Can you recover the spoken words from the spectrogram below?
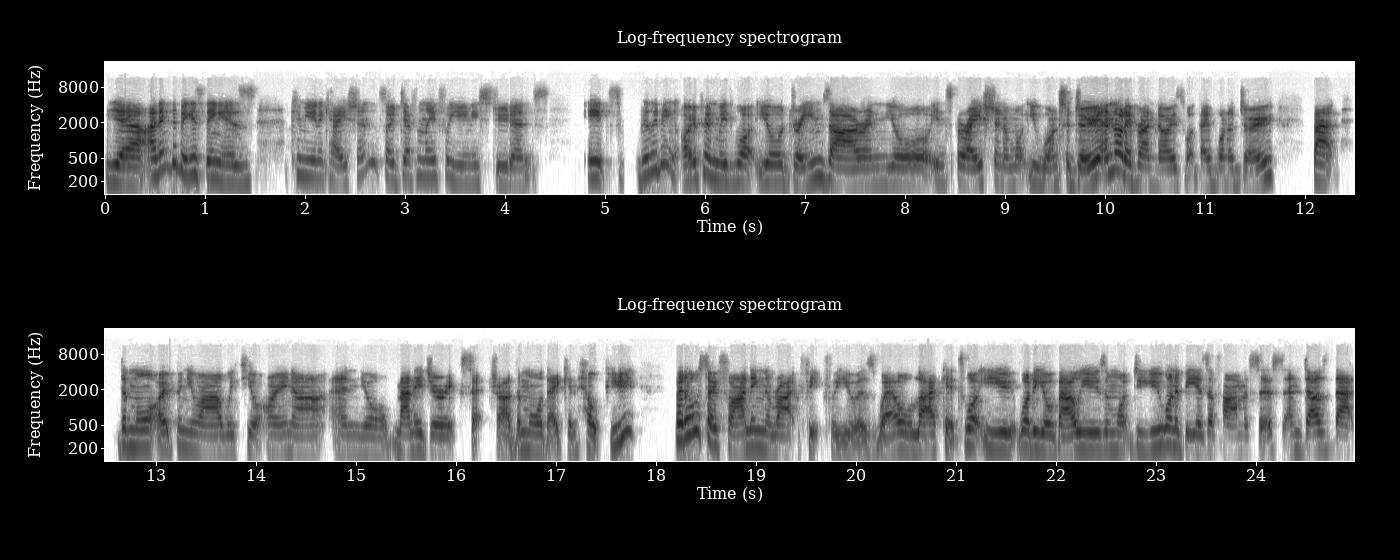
Yeah, I think the biggest thing is communication. So, definitely for uni students, it's really being open with what your dreams are and your inspiration and what you want to do. And not everyone knows what they want to do, but the more open you are with your owner and your manager, etc., the more they can help you. But also finding the right fit for you as well. Like it's what you, what are your values and what do you want to be as a pharmacist? And does that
